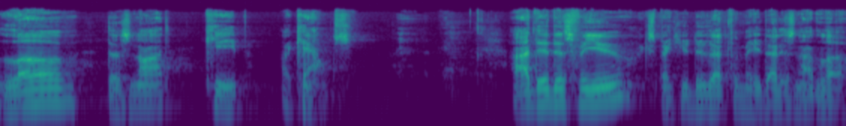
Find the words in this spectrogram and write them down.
Love does not keep accounts. I did this for you, expect you to do that for me. That is not love.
